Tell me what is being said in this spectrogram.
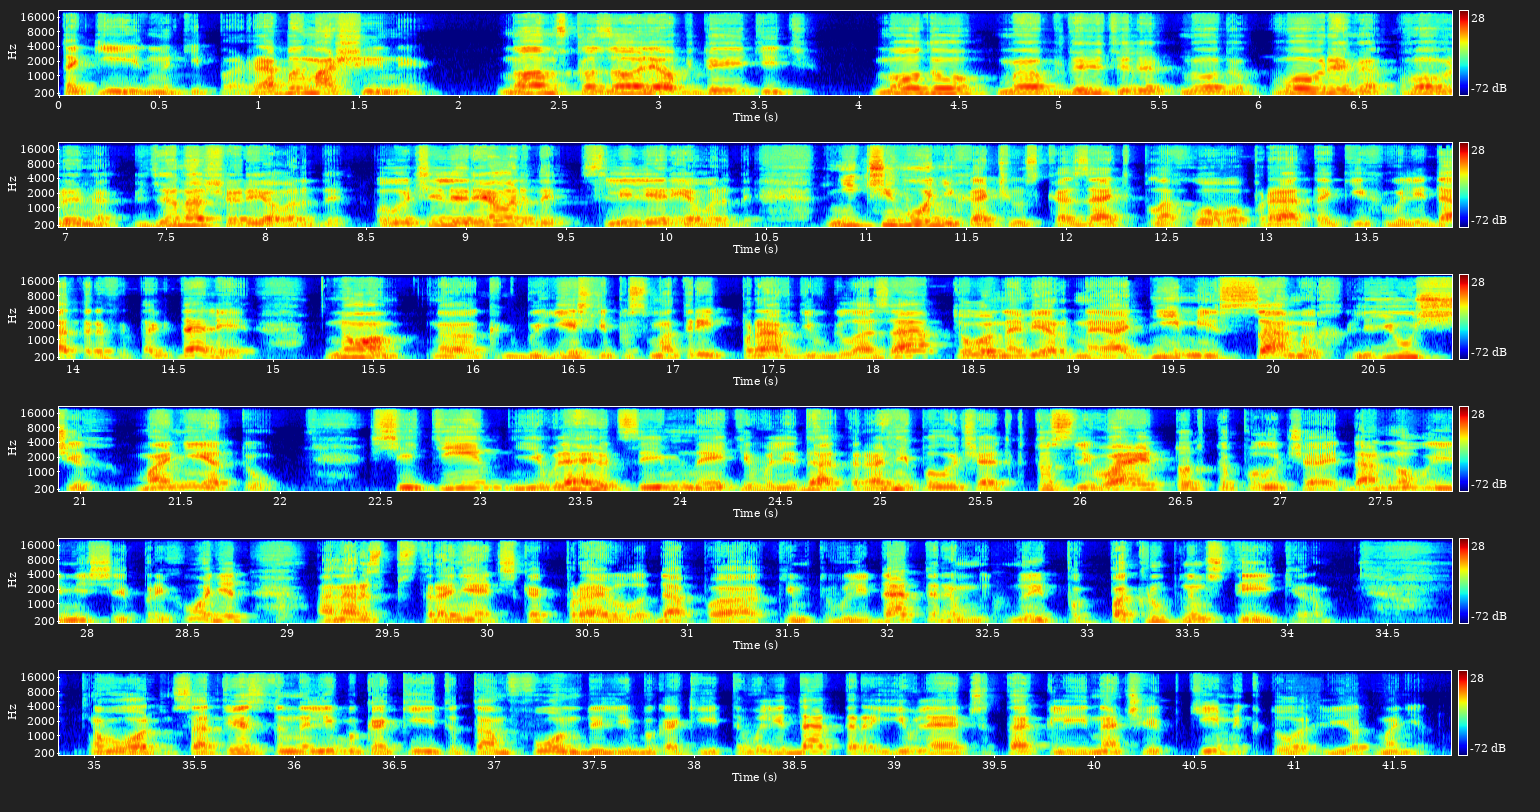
Такие, ну типа, рабы машины. Нам сказали апдейтить ноду, мы апдейтили ноду. Вовремя, вовремя. Где наши реварды? Получили реварды, слили реварды. Ничего не хочу сказать плохого про таких валидаторов и так далее, но э, как бы если посмотреть правде в глаза, то, наверное, одними из самых льющих монету сети являются именно эти валидаторы. Они получают, кто сливает, тот, кто получает. Да, новая эмиссия приходит, она распространяется, как правило, да, по каким-то валидаторам, ну и по, по крупным стейкерам. Вот, соответственно, либо какие-то там фонды, либо какие-то валидаторы являются так или иначе теми, кто льет монету.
